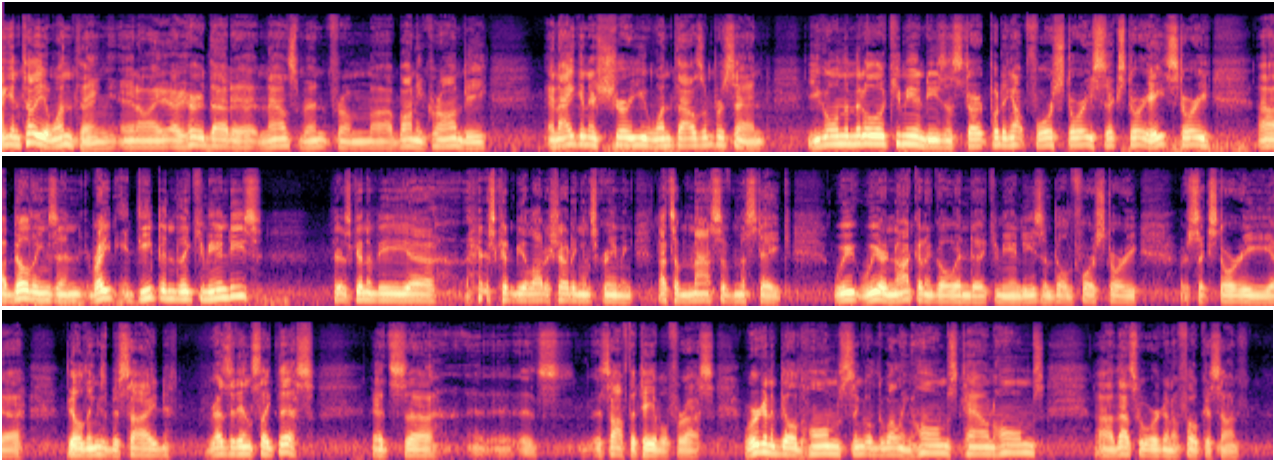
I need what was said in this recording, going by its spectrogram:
I can tell you one thing. You know, I, I heard that uh, announcement from uh, Bonnie Crombie, and I can assure you 1,000%, you go in the middle of communities and start putting up four story, six story, eight story uh, buildings, and right deep into the communities, there's going to be uh, there's going to be a lot of shouting and screaming. That's a massive mistake. We we are not going to go into communities and build four story or six story uh, buildings beside residents like this. It's uh, it's it's off the table for us. We're going to build homes, single dwelling homes, town homes. Uh, that's what we're going to focus on.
